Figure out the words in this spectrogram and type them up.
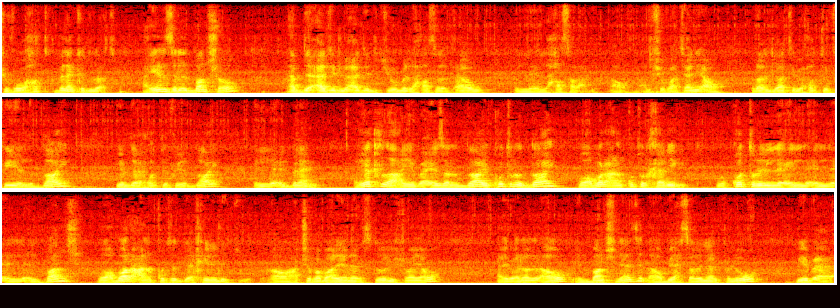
شوف هو حاطط blank دلوقتي. هينزل ال punch أهو. أبدأ أدي أدي ال tube اللي حصلت أو اللي حصل عليه. أهو هنشوفها تاني أهو. الراجل دلوقتي بيحط فيه ال die. يبدا يحط فيه ال die ال blank. هيطلع يبقى إذا ال die قطر ال die هو عبارة عن القطر الخارجي وقطر ال ال ال punch هو عبارة عن القطر الداخلي لل tube. أهو هتشوفها بقى هنا slowly شوية أهو. هيبقى الراجل أهو ال punch نازل أهو بيحصل هنا ال flow. بيبقى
